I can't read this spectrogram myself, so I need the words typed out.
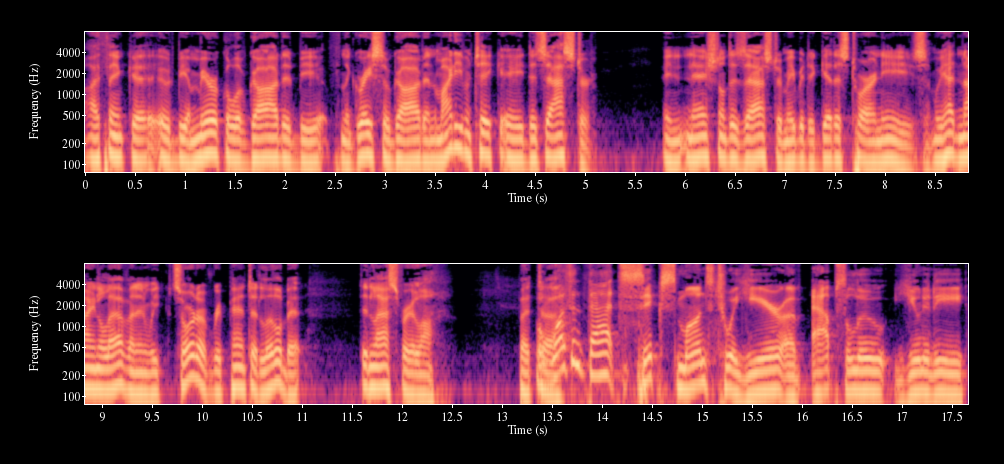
I think uh, it would be a miracle of God. It'd be from the grace of God, and it might even take a disaster, a national disaster, maybe to get us to our knees. We had 9 11, and we sort of repented a little bit. Didn't last very long. But, But uh, wasn't that six months to a year of absolute unity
